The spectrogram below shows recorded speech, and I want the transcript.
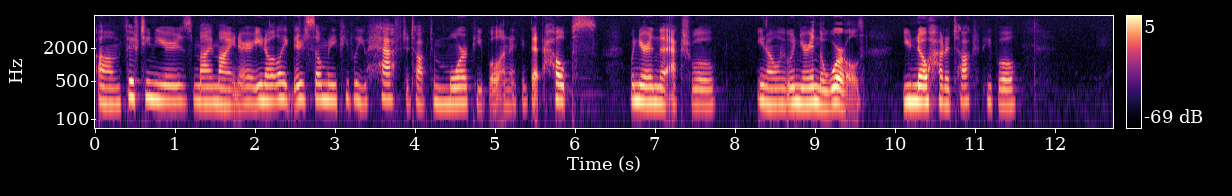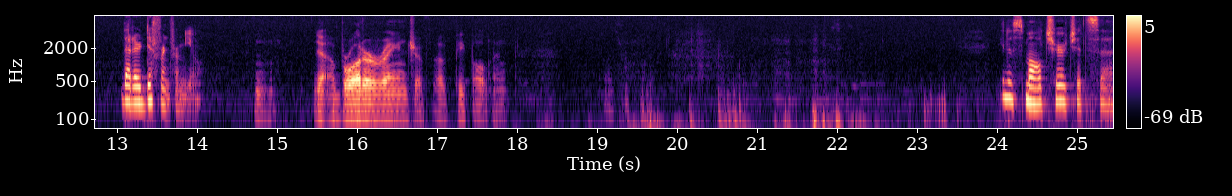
um, 15 years my minor. You know, like, there's so many people you have to talk to more people. And I think that helps when you're in the actual you know, when you're in the world, you know how to talk to people that are different from you. Mhm. Yeah, a broader range of, of people than. In a small church, it's uh,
